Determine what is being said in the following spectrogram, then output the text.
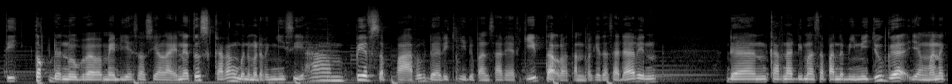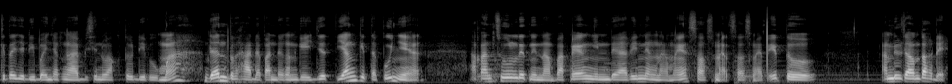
TikTok dan beberapa media sosial lainnya tuh sekarang benar-benar ngisi hampir separuh dari kehidupan sehari-hari kita loh tanpa kita sadarin. Dan karena di masa pandemi ini juga yang mana kita jadi banyak ngabisin waktu di rumah dan berhadapan dengan gadget yang kita punya, akan sulit nih nampaknya ngindarin yang namanya sosmed-sosmed itu. Ambil contoh deh,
